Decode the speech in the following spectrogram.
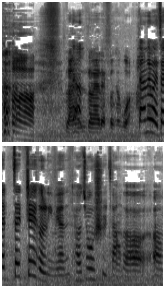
哈哈，咱俩得分开过。但那位在在这个里面，他就是讲的，嗯，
